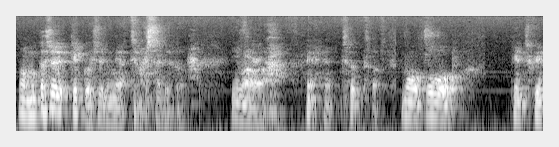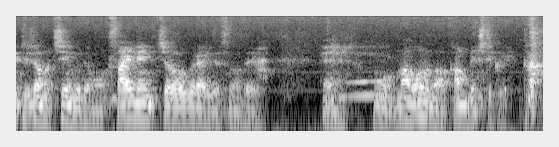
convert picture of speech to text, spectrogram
まあ昔は結構一生懸命やってましたけど、今は ちょっともうほぼ建築研究所のチームでも最年長ぐらいですので、えーもう守るのは勘弁してくれとか。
